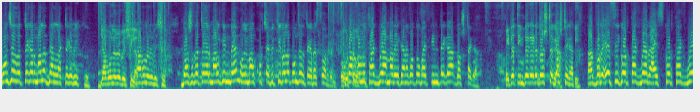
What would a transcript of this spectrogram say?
পঞ্চাশ হাজার টাকার মালে দেড় লাখ টাকা বিক্রি। ডাবলেরও বেশি বেশি। দশ হাজার টাকার মাল কিনবেন ওই মাল খুচরা বিক্রি করলে পঞ্চাশ টাকা বেচতে পারবেন থাকবে আমার এখানে কত ভাই? তিন টাকা দশ টাকা। এটা তিন টাকা এটা দশ টাকা? দশ টাকা। তারপরে এসি কোড থাকবে রাইস কোড থাকবে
